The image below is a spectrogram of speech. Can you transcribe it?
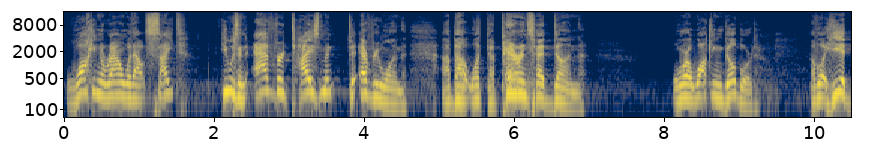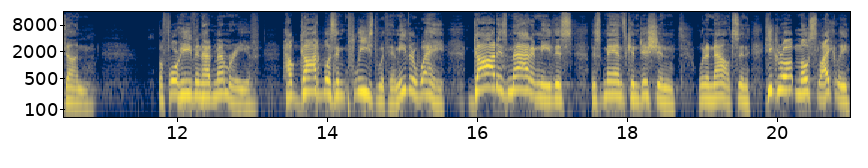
walking around without sight. He was an advertisement to everyone about what the parents had done, or a walking billboard of what he had done before he even had memory of how God wasn't pleased with him. Either way, God is mad at me, this, this man's condition would announce. And he grew up most likely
